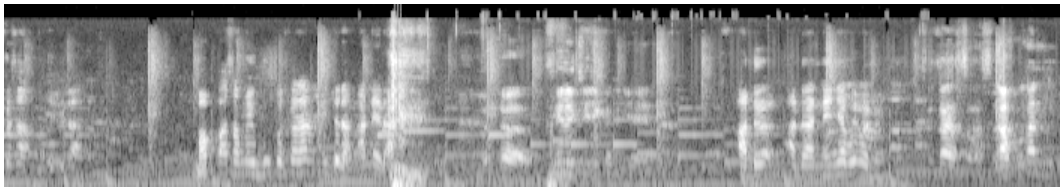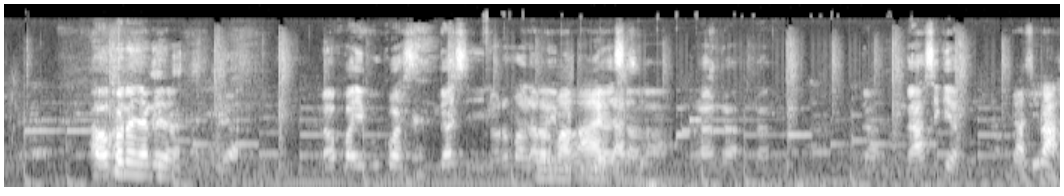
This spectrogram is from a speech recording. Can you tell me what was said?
kesal beda. Bapak sama ibu kos kalian itu dah aneh dah. betul ini lucu juga nih ya. Ada ada anehnya bagaimana? Kakak, aku kan aku nanya ke ya bapak ibu kos enggak sih normal lah Normal, gitu ah, biasa asik. lah enggak enggak enggak enggak enggak asik ya Enggak sih lah.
